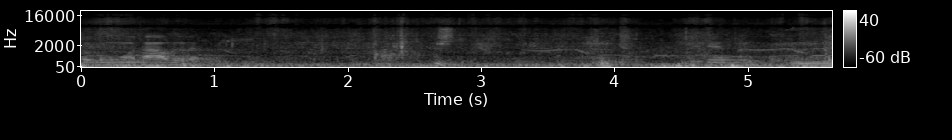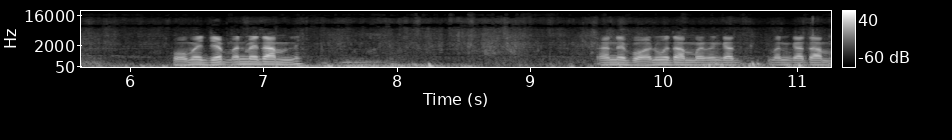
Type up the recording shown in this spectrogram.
ตัวมึงหัวเท้าเลยเลย ผมไม่เจ็บมันไม่ดำนี่อันนี้บอนู่นดำมันก็มันก็ดำ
